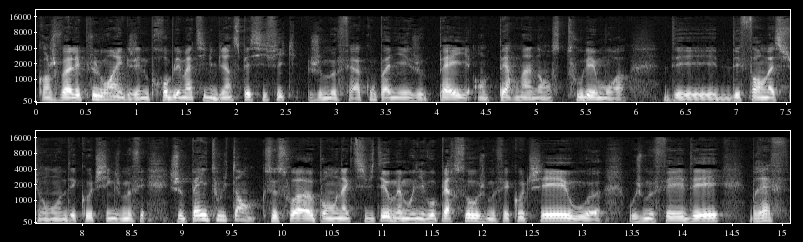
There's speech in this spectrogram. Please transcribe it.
quand je veux aller plus loin et que j'ai une problématique bien spécifique, je me fais accompagner, je paye en permanence tous les mois des, formations, des coachings. Je me fais, je paye tout le temps, que ce soit pour mon activité ou même au niveau perso, où je me fais coacher ou euh, où je me fais aider. Bref,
